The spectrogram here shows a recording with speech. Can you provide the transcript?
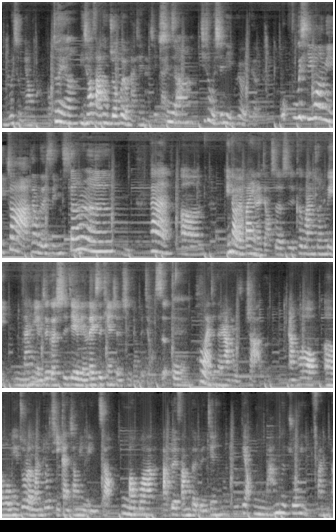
你为什么要发动？对呀、啊，你知道发动之后会有哪些哪些代价？是啊，其实我心里会有一个，我不希望你炸这样的心情。当然，嗯，但嗯。引导员扮演的角色是客观中立，扮演这个世界有点类似天神视角的角色。对，后来真的让孩子炸了，然后呃，我们也做了蛮多体感上面的营造，嗯、包括把对方的原件都脱掉，嗯、把他们的桌椅翻倒。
